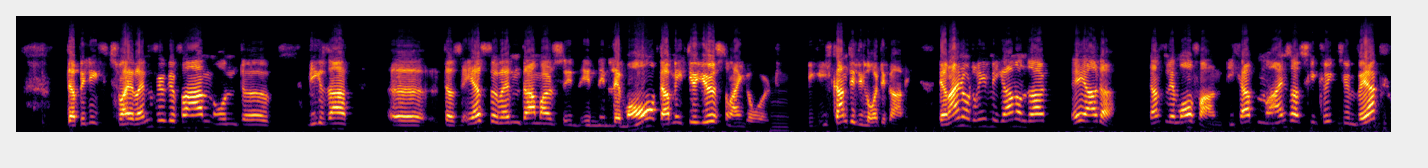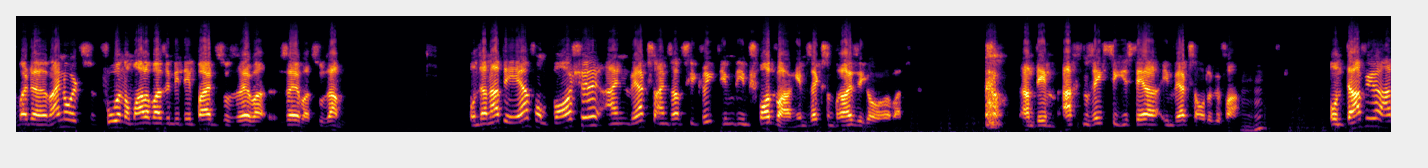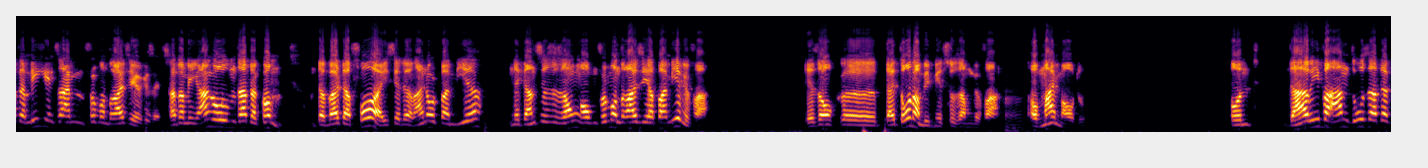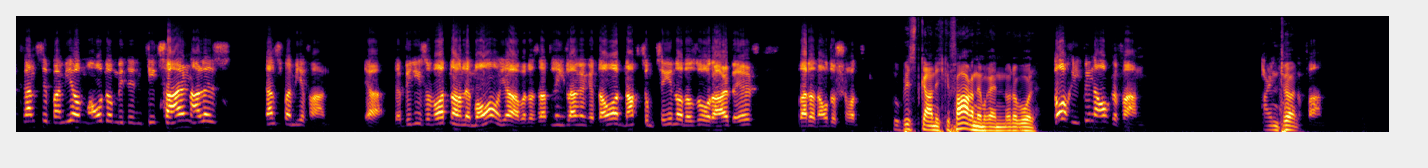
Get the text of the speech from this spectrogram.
da bin ich zwei Rennen für gefahren und äh, wie gesagt, äh, das erste Rennen damals in, in, in Le Mans, da habe ich dir Jöst reingeholt. Ich, ich kannte die Leute gar nicht. Der Reinhold rief mich an und sagt, hey Alter, kannst Le Mans fahren. Ich habe einen Einsatz gekriegt im Werk, weil der Reinhold fuhr normalerweise mit den beiden zu selber, selber zusammen. Und dann hatte er vom Porsche einen Werkseinsatz gekriegt im, im Sportwagen, im 36er oder was. An dem 68 ist er im Werksauto gefahren. Mhm. Und dafür hat er mich in seinem 35er gesetzt. Hat er mich angerufen und hat er komm. Und da, weil davor ist ja der Reinhold bei mir eine ganze Saison auf dem 35er bei mir gefahren. Der ist auch äh, Daytona mit mir zusammengefahren. Mhm. Auf meinem Auto. Und da rief er an, du sagt, da kannst du bei mir auf dem Auto mit den die Zahlen alles, kannst bei mir fahren. Ja, da bin ich sofort nach Le Mans, ja, aber das hat nicht lange gedauert, nachts um 10 oder so oder halb elf war das Auto Schrott. Du bist gar nicht gefahren im Rennen, oder wohl? Doch, ich bin auch gefahren. Einen Turn. Gefahren.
